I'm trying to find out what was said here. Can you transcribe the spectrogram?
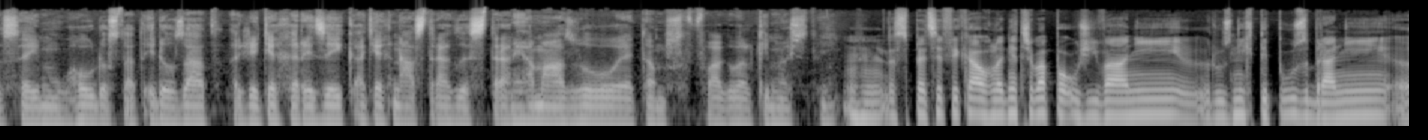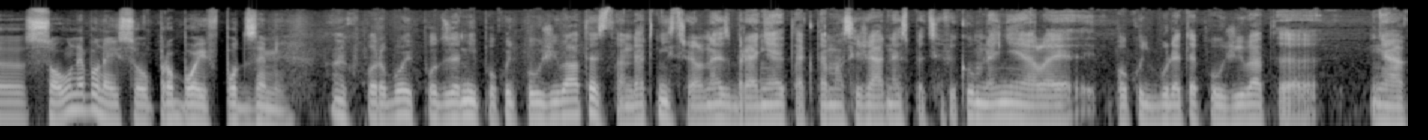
se jim mohou dostat i dozad, takže těch rizik a těch nástrah ze strany Hamázu je tam fakt velké množství. Mm-hmm. Specifika ohledně třeba používání různých typů zbraní e, jsou nebo nejsou pro boj v podzemí? Tak v poroboj v podzemí, pokud používáte standardní střelné zbraně, tak tam asi žádné specifikum není, ale pokud budete používat eh, nějak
